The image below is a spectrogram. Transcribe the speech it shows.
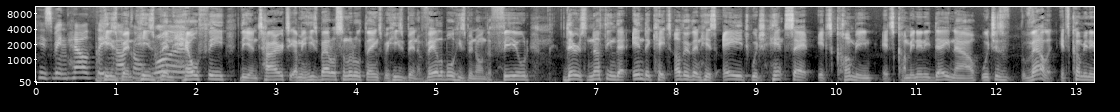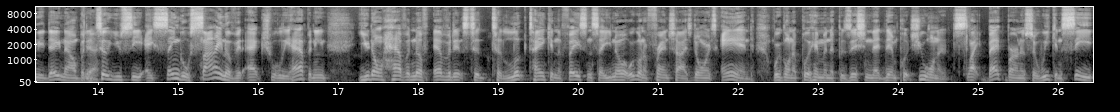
He's been healthy. He's knock been on he's been healthy the entirety. I mean, he's battled some little things, but he's been available. He's been on the field. There's nothing that indicates other than his age, which hints at it's coming. It's coming any day now, which is valid. It's coming any day now. But Yeah. until you see a single sign of it actually happening, you don't have enough evidence to to look Tank in the face and say, you know what, we're going to franchise Dorance and we're going to put him in a position that then puts you on a slight back burner so we can see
